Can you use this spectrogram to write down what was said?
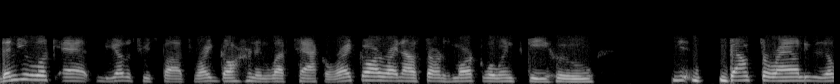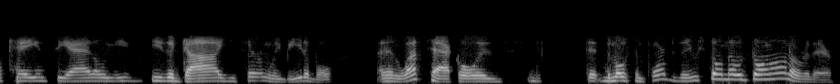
Then you look at the other two spots, right guard and left tackle. Right guard right now starts Mark Glowinski, who bounced around. He was okay in Seattle. He, he's a guy. He's certainly beatable. And then left tackle is the, the most important position. We still know what's going on over there.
